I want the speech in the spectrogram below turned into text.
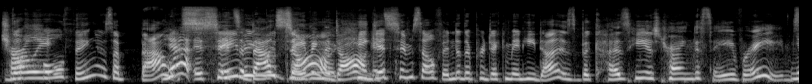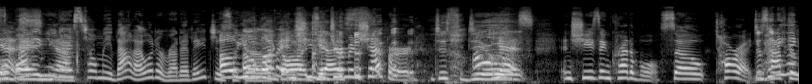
Charlie the whole thing is about Yeah, it's- it's saving about the saving the dog. He It's- gets himself into the predicament he does because he is trying to save Raids. Yes. Why didn't you yeah. guys tell me that? I would have read it ages Oh, ago. you Oh love my it. And she's yes. a German Shepherd. Just oh, do it. yes, and she's incredible. So Tara, Does you have to anything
